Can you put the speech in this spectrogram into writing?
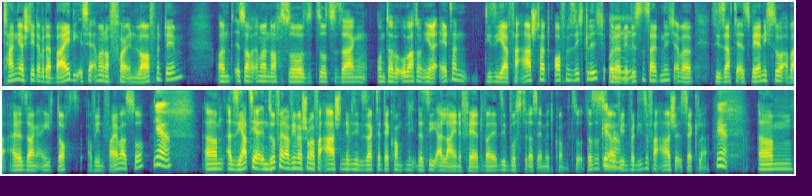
Tanja steht aber dabei, die ist ja immer noch voll in Love mit dem und ist auch immer noch so sozusagen unter Beobachtung ihrer Eltern, die sie ja verarscht hat, offensichtlich. Oder wir wissen es halt nicht, aber sie sagt ja, es wäre nicht so, aber alle sagen eigentlich doch, auf jeden Fall war es so. Ja. Ähm, also sie hat sie ja insofern auf jeden Fall schon mal verarscht, indem sie gesagt hat, der kommt nicht, dass sie alleine fährt, weil sie wusste, dass er mitkommt. So, das ist ja Genau. auf jeden Fall, diese Verarsche ist ja klar. Ja. Ähm,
